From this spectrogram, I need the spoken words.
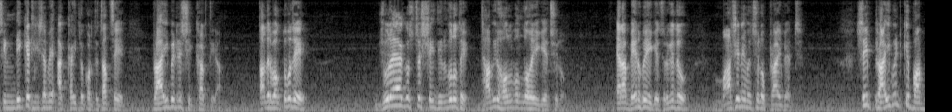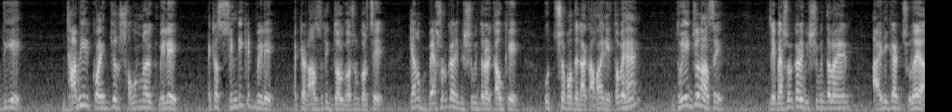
সিন্ডিকেট হিসাবে আখ্যায়িত করতে চাচ্ছে প্রাইভেটের শিক্ষার্থীরা। তাদের বক্তব্য যে, জুলাই আগস্টের সেই দিনগুলোতে ঢাবির হল বন্ধ হয়ে গিয়েছিল। এরা বের হয়ে গিয়েছিল, কিন্তু মাঠে নেমেছিল প্রাইভেট সেই প্রাইভেটকে বাদ দিয়ে ঢাবির কয়েকজন সমন্বয়ক মিলে, একটা সিন্ডিকেট মিলে একটা রাজনৈতিক দল গঠন করছে। কেন বেসরকারি বিশ্ববিদ্যালয়ের কাউকে উচ্চ পদে ডাকা হয়নি? তবে হ্যাঁ দুই একজন আছে যে বেসরকারি বিশ্ববিদ্যালয়ের আইডি কার্ড ঝুলাইয়া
